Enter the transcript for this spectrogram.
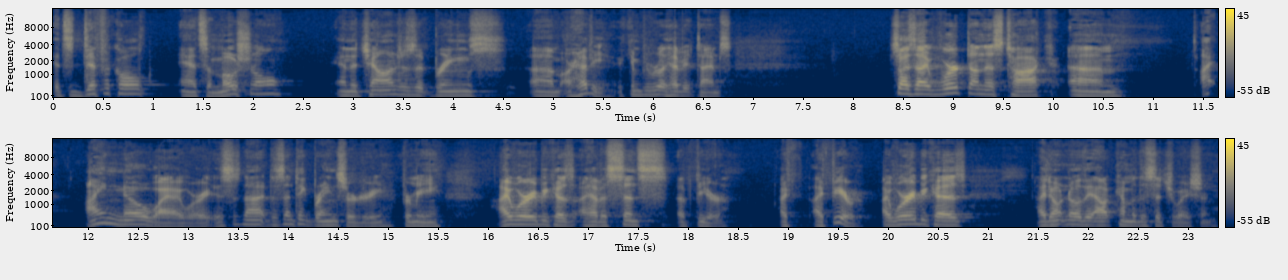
It's difficult and it's emotional, and the challenges it brings um, are heavy. It can be really heavy at times. So as I worked on this talk, um, I, I know why I worry. This is not, doesn't take brain surgery for me. I worry because I have a sense of fear. I, I fear. I worry because I don't know the outcome of the situation.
